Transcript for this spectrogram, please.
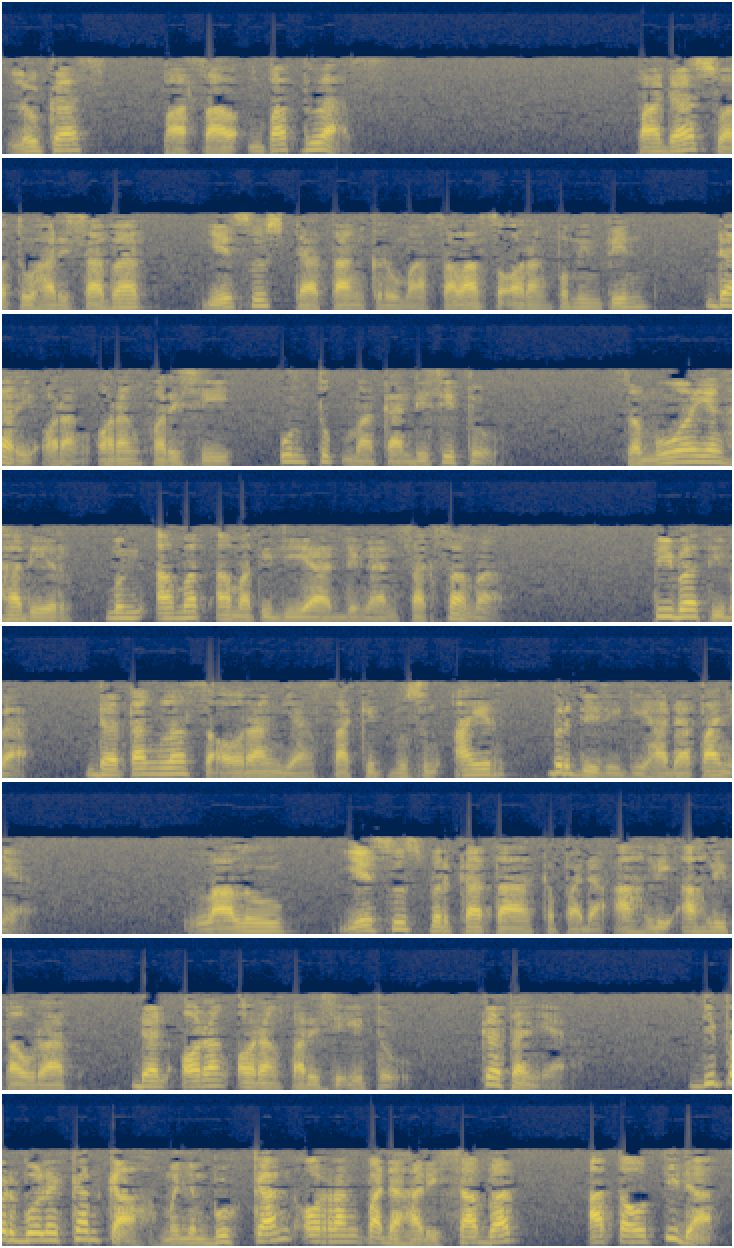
Lukas pasal 14 Pada suatu hari sabat, Yesus datang ke rumah salah seorang pemimpin dari orang-orang Farisi untuk makan di situ. Semua yang hadir mengamat-amati dia dengan saksama. Tiba-tiba, datanglah seorang yang sakit busung air berdiri di hadapannya. Lalu Yesus berkata kepada ahli-ahli Taurat dan orang-orang Farisi itu, katanya, Diperbolehkankah menyembuhkan orang pada hari Sabat atau tidak?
